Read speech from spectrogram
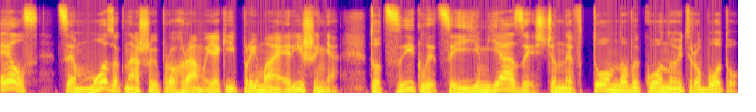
else – це мозок нашої програми, який приймає рішення, то цикли – це її м'язи, що невтомно виконують роботу.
